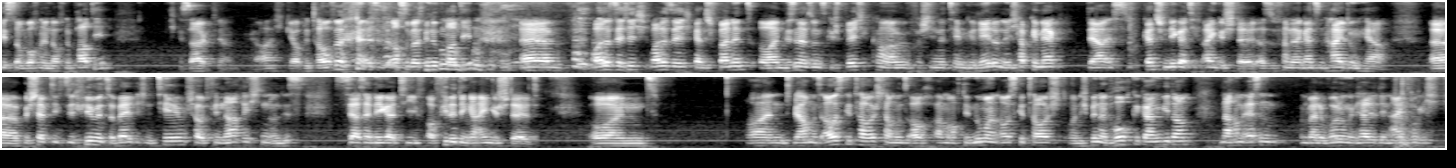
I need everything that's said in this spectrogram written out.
gehst du am Wochenende auf eine Party? Ich gesagt, ja, ja ich gehe auf eine Taufe. Es ist auch so was wie eine Party. ähm, war, tatsächlich, war tatsächlich ganz spannend und wir sind dann so ins Gespräch gekommen, haben über verschiedene Themen geredet und ich habe gemerkt, der ist ganz schön negativ eingestellt, also von der ganzen Haltung her. Äh, beschäftigt sich viel mit so weltlichen Themen, schaut viel Nachrichten und ist sehr, sehr negativ auf viele Dinge eingestellt. Und, und wir haben uns ausgetauscht, haben uns auch, haben auch die Nummern ausgetauscht und ich bin dann hochgegangen wieder nach dem Essen in meine Wohnung und ich hatte den Eindruck, ich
